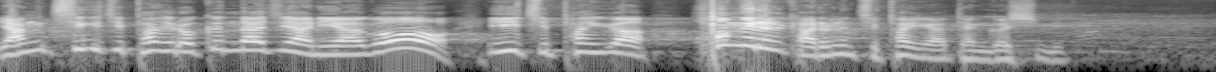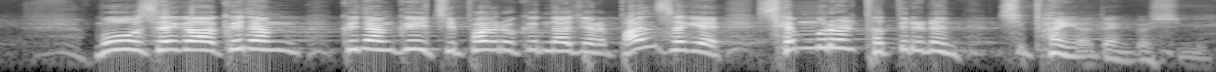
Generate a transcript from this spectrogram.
양치기 지팡이로 끝나지 아니하고 이 지팡이가 홍해를 가르는 지팡이가 된 것입니다. 모세가 그냥 그냥 그 지팡이로 끝나지 않아 반석에 샘물을 터뜨리는 지팡이가 된 것입니다.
